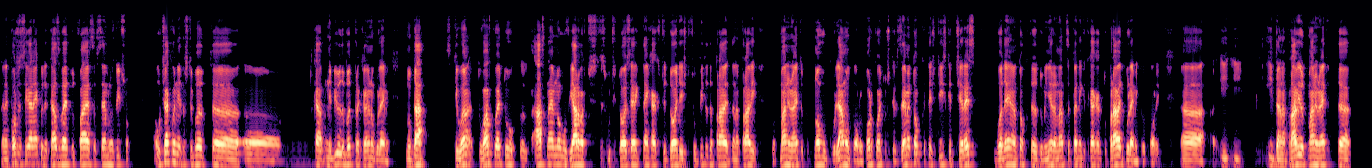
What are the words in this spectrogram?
Да не почне сега някой да казва, ето това е съвсем различно. Очакванията ще бъдат а, а, така, не бива да бъдат прекалено големи. Но да, стила, това в което аз най-много вярвах, че ще се случи, т.е. Ерик Тенхак ще дойде и ще се опита да, прави, да направи от Ман Юнайтед отново голям отбор. Отбор, който ще вземе топката и ще иска чрез владение на топката да доминира над съперника, така както правят големите отбори. А, и, и, и да направи от Man United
